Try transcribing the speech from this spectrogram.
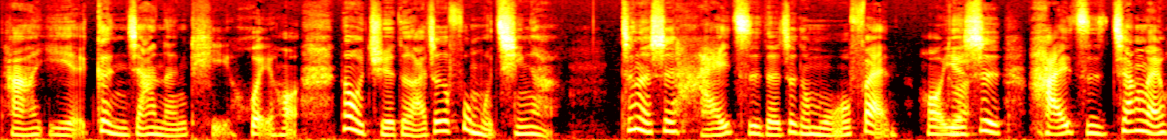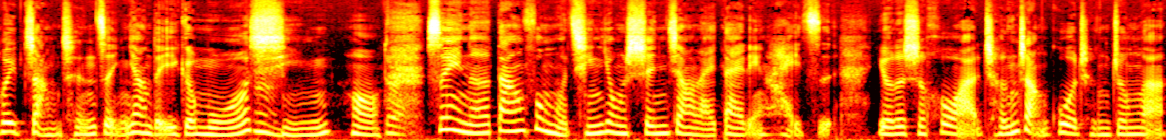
他也更加能体会哈。那我觉得啊，这个父母亲啊。真的是孩子的这个模范哦，也是孩子将来会长成怎样的一个模型哦。对，所以呢，当父母亲用身教来带领孩子，有的时候啊，成长过程中啊，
